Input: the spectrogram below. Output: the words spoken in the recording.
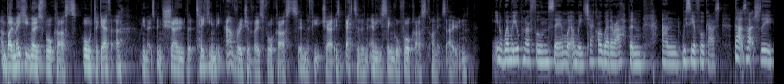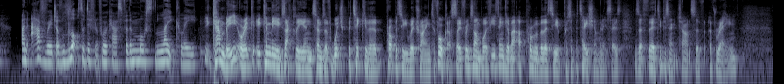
And by making those forecasts all together, you know, it's been shown that taking the average of those forecasts in the future is better than any single forecast on its own. you know, when we open our phones, say, and we, and we check our weather app and and we see a forecast, that's actually an average of lots of different forecasts for the most likely. It can be, or it, it can be exactly in terms of which particular property we're trying to forecast. So, for example, if you think about a probability of precipitation when it says there's a 30% chance of, of rain,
